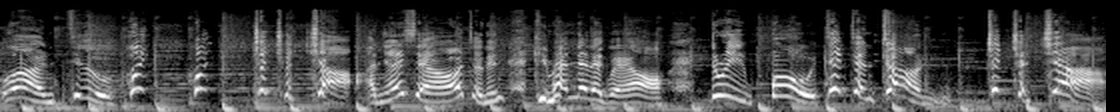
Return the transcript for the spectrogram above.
one, two, 헛, 헛, 차차차. 안녕하세요. 저는 김한나라고요. three, four, turn turn turn. 차차차.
